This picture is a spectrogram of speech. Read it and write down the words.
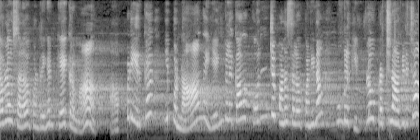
எவ்வளோ செலவு பண்ணுறீங்கன்னு கேட்குறோமா அப்படி இருக்க இப்போ நாங்கள் எங்களுக்காக கொஞ்சம் பணம் செலவு பண்ணினா உங்களுக்கு இவ்வளோ பிரச்சனை ஆகிடுச்சா?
